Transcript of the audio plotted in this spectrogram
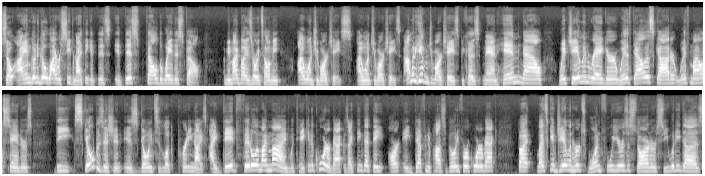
So I am going to go wide receiver, and I think if this if this fell the way this fell, I mean, my buddies are already telling me I want Ja'Marr Chase. I want Ja'Marr Chase. I'm going to give him Ja'Marr Chase because man, him now with Jalen Reagor, with Dallas Goedert, with Miles Sanders, the skill position is going to look pretty nice. I did fiddle in my mind with taking a quarterback because I think that they are a definite possibility for a quarterback. But let's give Jalen Hurts one full year as a starter, see what he does.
